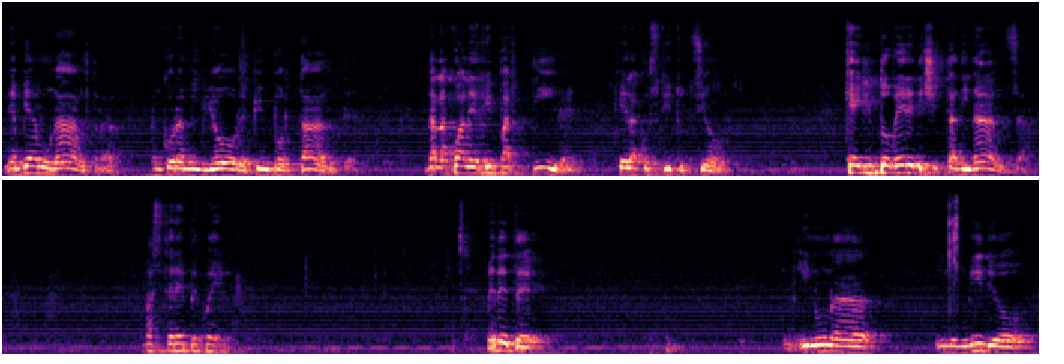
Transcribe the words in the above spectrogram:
ne abbiamo un'altra, ancora migliore, più importante, dalla quale ripartire, che è la Costituzione, che è il dovere di cittadinanza. Basterebbe quella. Vedete, in, una, in un video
